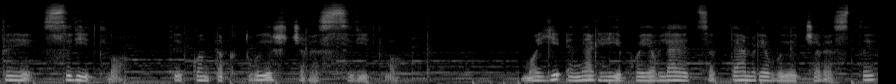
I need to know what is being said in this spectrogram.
Ти світло, ти контактуєш через світло. Мої енергії проявляються темрявою через тих,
